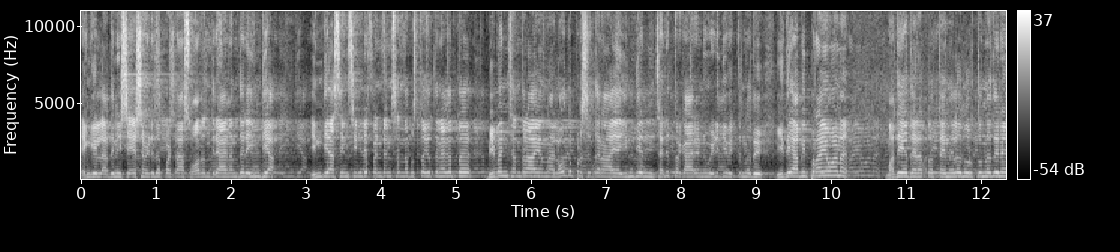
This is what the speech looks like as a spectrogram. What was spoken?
എങ്കിൽ അതിനുശേഷം എഴുതപ്പെട്ട സ്വാതന്ത്ര്യാനന്തര ഇന്ത്യ ഇന്ത്യ സിൻസ് ഇൻഡിപെൻഡൻസ് എന്ന പുസ്തകത്തിനകത്ത് ബിപൻ ചന്ദ്ര എന്ന ലോകപ്രസിദ്ധനായ ഇന്ത്യൻ ചരിത്രകാരനും എഴുതി വെക്കുന്നത് ഇതേ അഭിപ്രായമാണ്. മതേതരത്വത്തെ നിലനിർത്തുന്നതിന്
